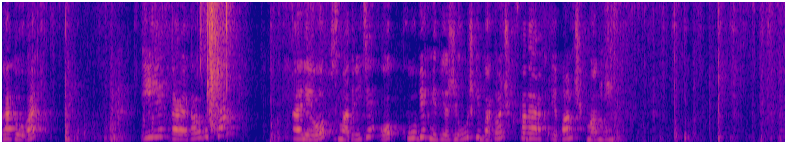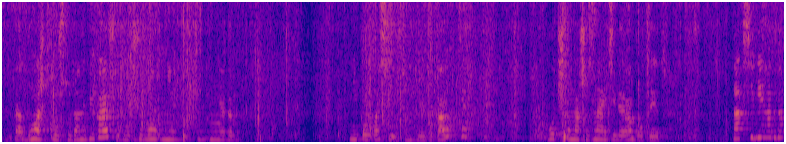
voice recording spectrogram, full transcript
Готова. И вторая коробочка. Алле, оп, смотрите, оп, кубик, медвежьи ушки, батончик в подарок памчик магний. Так, бумажки тоже сюда напихаю, чтобы ничего не, не, не, полосилось внутри этой коробки. Вот наша, знаете ли, работает. Так себе иногда.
